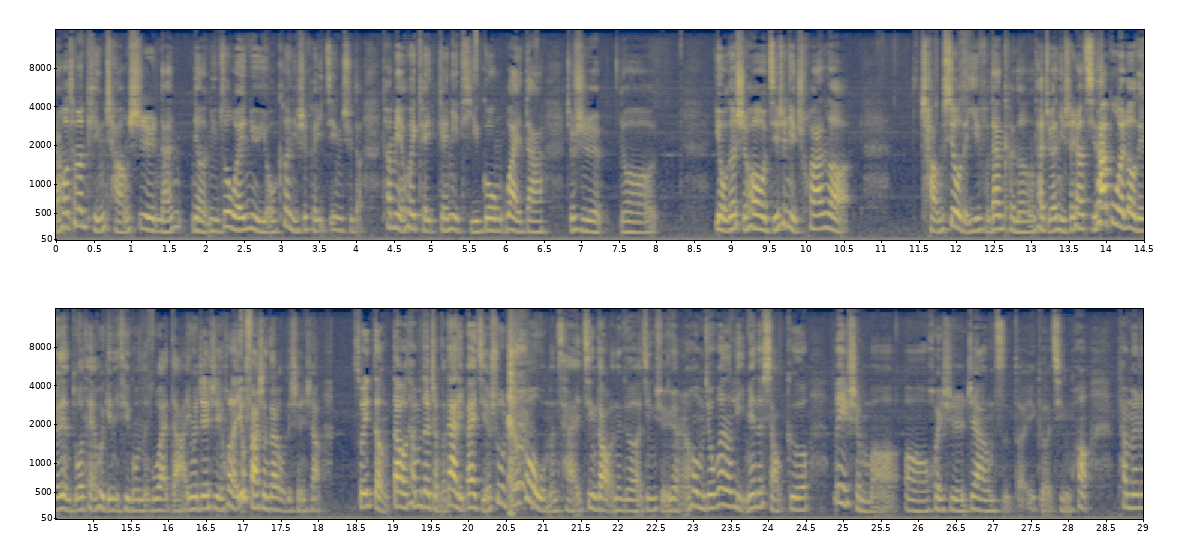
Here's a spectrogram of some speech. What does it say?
然后他们平常是男，你你作为女游客你是可以进去的，他们也会给给你提供外搭，就是呃，有的时候即使你穿了长袖的衣服，但可能他觉得你身上其他部位露的有点多，他也会给你提供那个外搭。因为这件事情后来又发生在了我的身上，所以等到他们的整个大礼拜结束之后，我们才进到了那个经学院，然后我们就问了里面的小哥为什么呃会是这样子的一个情况。他们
